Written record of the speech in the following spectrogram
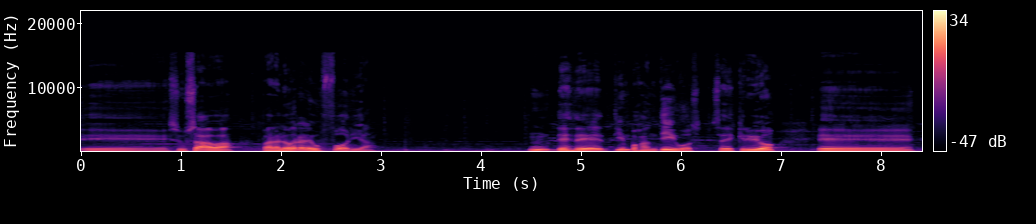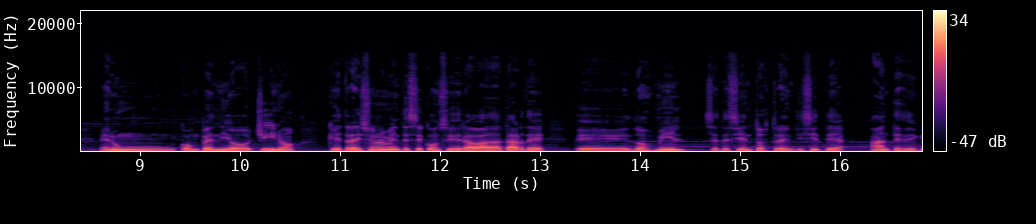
eh, se usaba para lograr euforia. Desde tiempos antiguos. Se describió eh, en un compendio chino que tradicionalmente se consideraba datar de 2737 eh, a.C.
